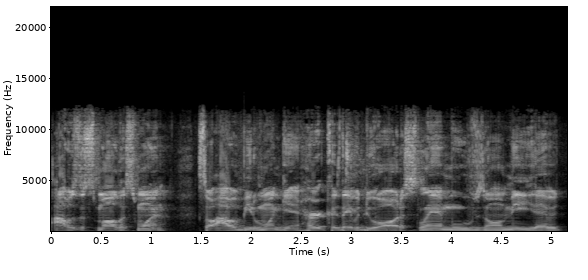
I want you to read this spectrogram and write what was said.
I was the smallest one, so I would be the one getting hurt because they would do all the slam moves on me. They would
